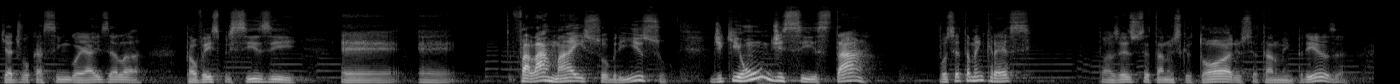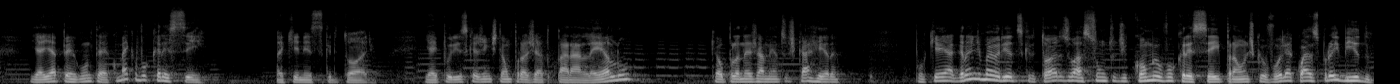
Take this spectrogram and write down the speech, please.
que a advocacia em Goiás ela talvez precise é, é, falar mais sobre isso, de que onde se está, você também cresce. Então, às vezes, você está no escritório, você está numa empresa, e aí a pergunta é: como é que eu vou crescer aqui nesse escritório? E aí, por isso que a gente tem um projeto paralelo, que é o planejamento de carreira. Porque a grande maioria dos escritórios, o assunto de como eu vou crescer e para onde que eu vou, é quase proibido.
